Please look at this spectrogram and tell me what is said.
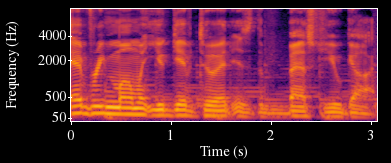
every moment you give to it is the best you got.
